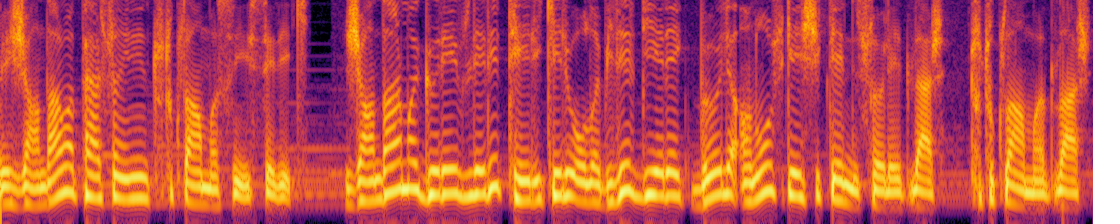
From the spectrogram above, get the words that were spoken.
ve jandarma personelinin tutuklanmasını istedik. Jandarma görevlileri tehlikeli olabilir diyerek böyle anons geçtiklerini söylediler. Tutuklanmadılar.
